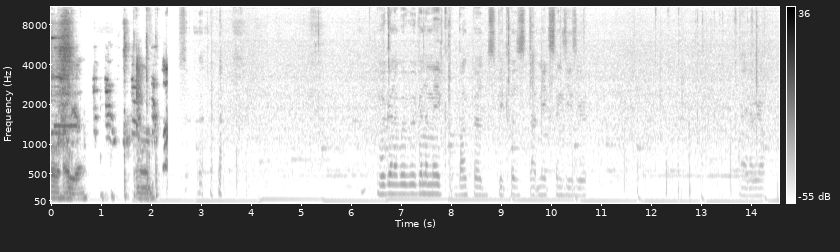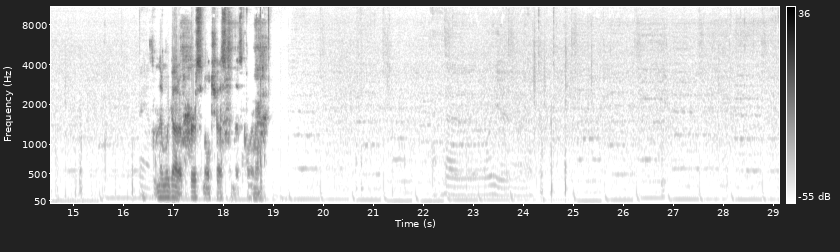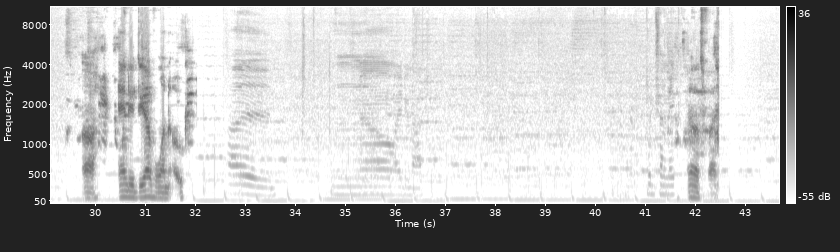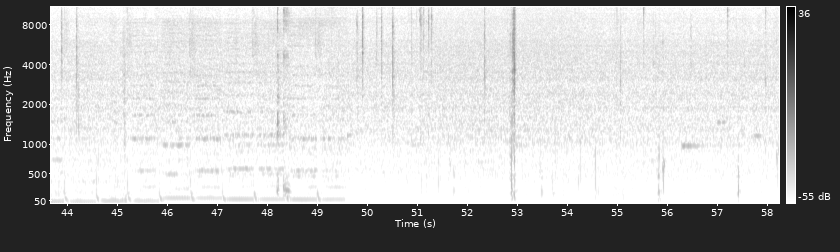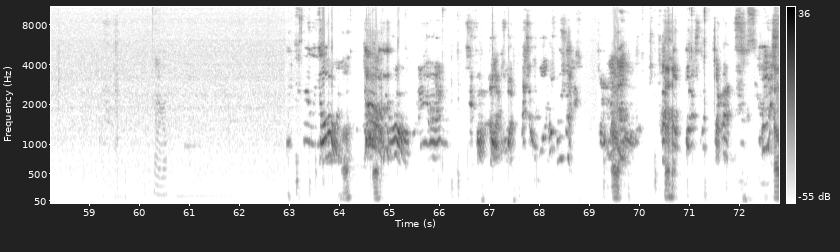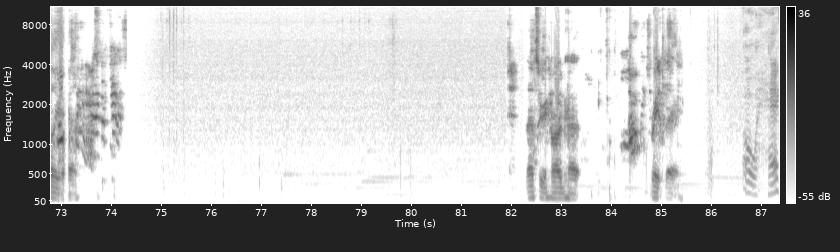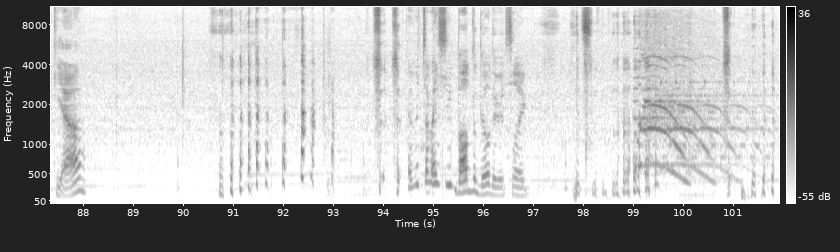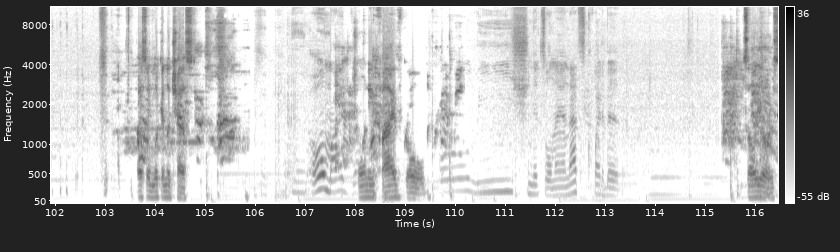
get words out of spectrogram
Oh hell yeah. Um, we're gonna we're, we're gonna make bunk beds because that makes things easier. Alright, there we go. Bam. and then we got a personal chest in this corner. Andy, do you have one oak? Uh, no, I do not. What are you trying to make? No, that's fine. Hell yeah. That's your hard hat. Right there. Oh, heck yeah. Every time I see Bob the Builder, it's like. It's. Also, look in the chest. oh my god. 25 gold. Holy schnitzel, man. That's quite a bit. It's all yours.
